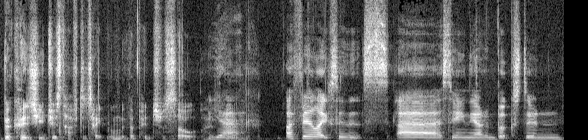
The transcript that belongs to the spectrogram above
because you just have to take them with a pinch of salt I Yeah. think. I feel like since uh, seeing the Adam Buxton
